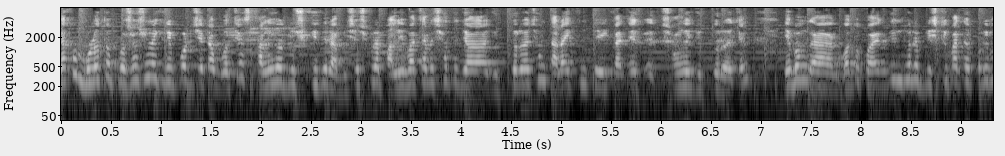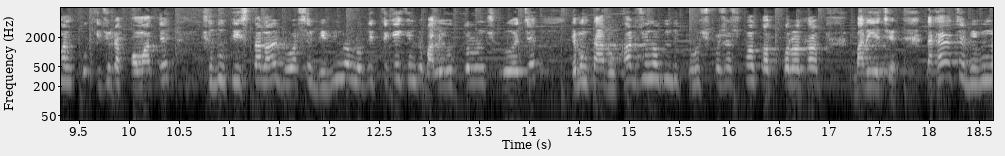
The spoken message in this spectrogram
দেখো, মূলত প্রশাসনিক রিপোর্ট যেটা বলছে, স্থানীয় দুষ্কৃতীরা, বিশেষ করে পালিবাচারের সাথে যারা যুক্ত রয়েছেন, তারাই কিন্তু এই কাজের সঙ্গে যুক্ত রয়েছেন। এবং গত কয়েকদিন ধরে বৃষ্টিপাতের পরিমাণ কিছুটা কমাতে শুধু তিস্তা নয় ডুয়ার্সের বিভিন্ন নদীর থেকেই কিন্তু বালি উত্তোলন শুরু হয়েছে এবং তা রোখার জন্য কিন্তু পুলিশ প্রশাসন তৎপরতা বাড়িয়েছে। দেখা যাচ্ছে বিভিন্ন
